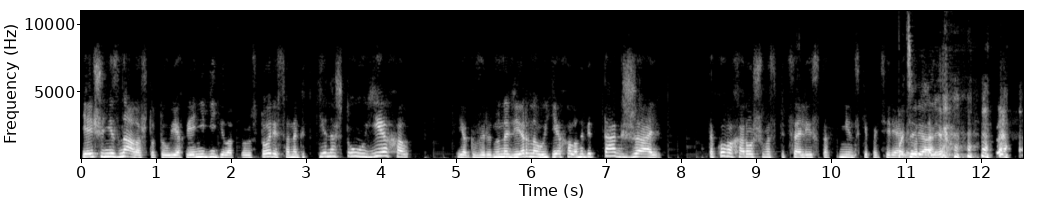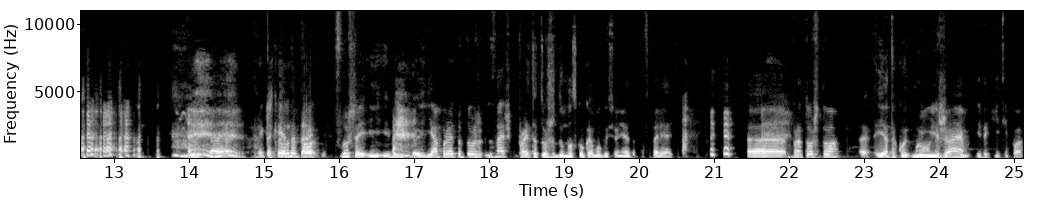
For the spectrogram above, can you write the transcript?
я еще не знала, что ты уехал, я не видела твою сторис. Она говорит, Гена, что уехал? Я говорю, ну, наверное, уехал. Она говорит, так жаль. Такого хорошего специалиста в Минске потеряли. Потеряли. Так это Слушай, я про это тоже, знаешь, про это тоже думал, сколько я могу сегодня это повторять. Э, про то, что э, я такой, мы уезжаем, и такие типа,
